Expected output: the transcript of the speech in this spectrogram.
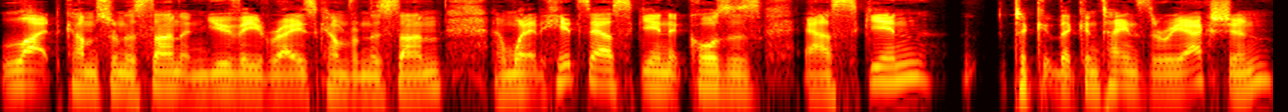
Light comes from the sun and UV rays come from the sun. And when it hits our skin, it causes our skin to, that contains the reaction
